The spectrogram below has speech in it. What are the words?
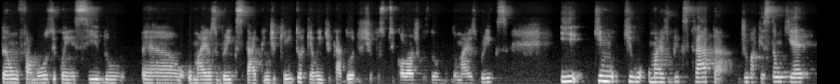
tão famoso e conhecido é, o Myers-Briggs Type Indicator, que é o indicador de tipos psicológicos do, do Myers-Briggs, e que, que o Myers-Briggs trata de uma questão que é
